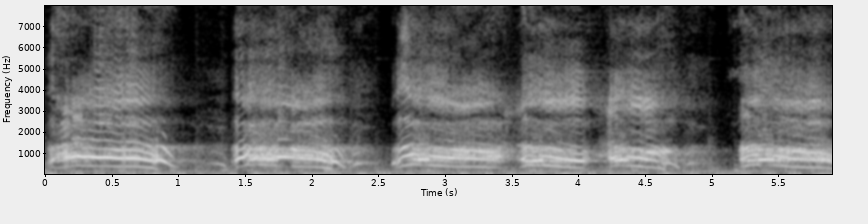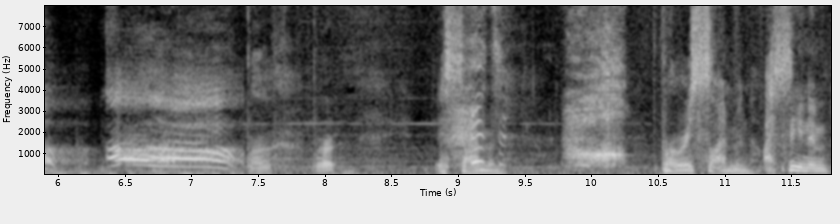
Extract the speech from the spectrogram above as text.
Ah! Ah! Ah! Ah! Ah! Ah! Bro, bro. It's Simon. bro, it's Simon. I seen him.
